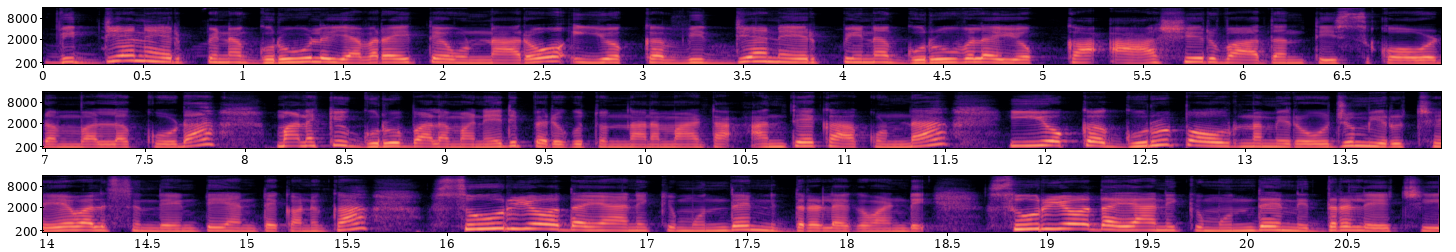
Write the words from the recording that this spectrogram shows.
విద్య నేర్పిన గురువులు ఎవరైతే ఉన్నారో ఈ యొక్క విద్య నేర్పిన గురువుల యొక్క ఆశీర్వాదం తీసుకోవడం వల్ల కూడా మనకి గురుబలం అనేది పెరుగుతుందన్నమాట. అంతేకాకుండా ఈ యొక్క గురు పౌర్ణమి రోజు మీరు చేయవలసింది ఏంటి అంటే కనుక సూర్యోదయానికి ముందే నిద్ర లేగవండి సూర్యోదయానికి ముందే నిద్ర లేచి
